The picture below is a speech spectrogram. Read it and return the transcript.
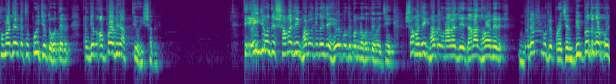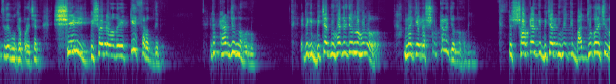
সমাজের কাছে পরিচিত হতেন একজন অপরাধীর আত্মীয় হিসাবে। তো এই যে আমাদের সামাজিকভাবে ওনাদের যে হেয় প্রতিপন্ন হতে হয়েছে, সামাজিকভাবে ওনারা যে নানা ধরনের বেদনার মুখে পড়েছেন, বিব্রতকর পরিস্থিতির মুখে পড়েছেন, সেই বিষয়টা ওনাদেরকে কে ফেরত দেবে? এটা কার জন্য হলো? এটা কি বিচার বিভাগের জন্য হলো? নাকি এটা সরকারের জন্য হবে? তো সরকারকে বিচার বিভাগকে বাধ্য করেছিল?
